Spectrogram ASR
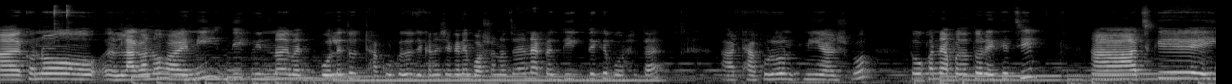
আহ, এখনও লাগানো হয়নি। দিক নির্ণয় বলে তো ঠাকুরকে তো যেখানে সেখানে বসানো যায় না একটা দিক দেখে বসাতে হয় আর ঠাকুরও নিয়ে আসব। তো ওখানে আপাতত রেখেছি। আজকে এই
